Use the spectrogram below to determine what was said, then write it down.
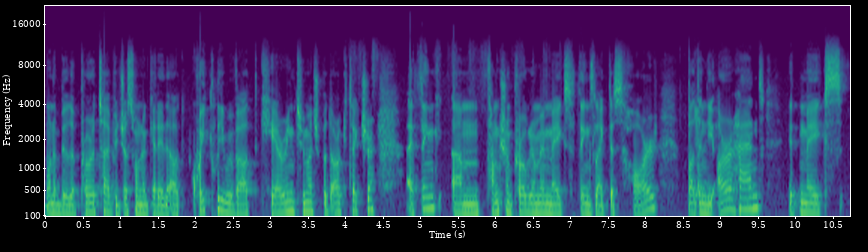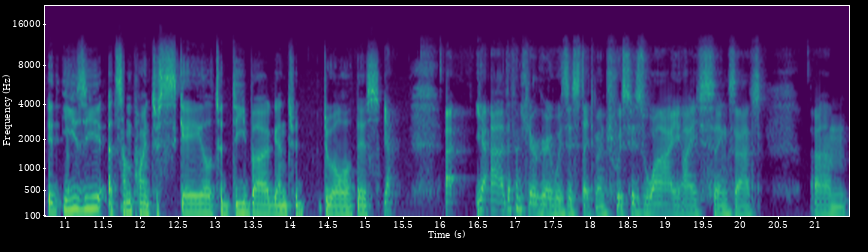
want to build a prototype, you just want to get it out quickly without caring too much about architecture. I think um, functional programming makes things like this hard, but yeah. on the other hand, it makes it easy at some point to scale, to debug, and to do all of this. Yeah. Yeah, I definitely agree with this statement, which is why I think that um,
